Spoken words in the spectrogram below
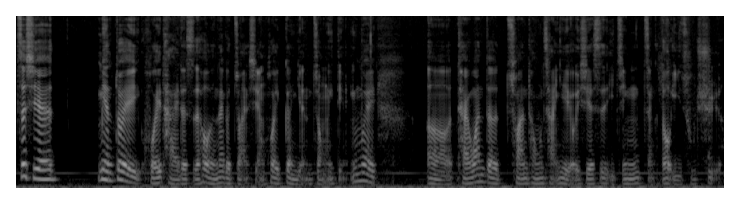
这些面对回台的时候的那个转型会更严重一点，因为呃，台湾的传统产业有一些是已经整个都移出去了，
